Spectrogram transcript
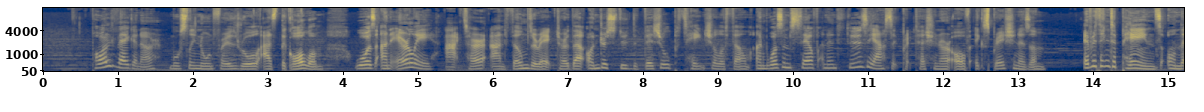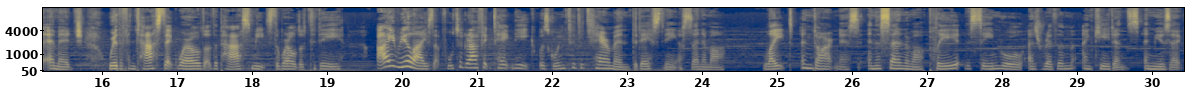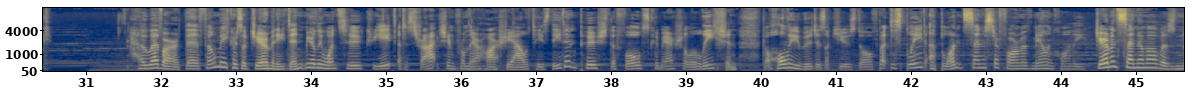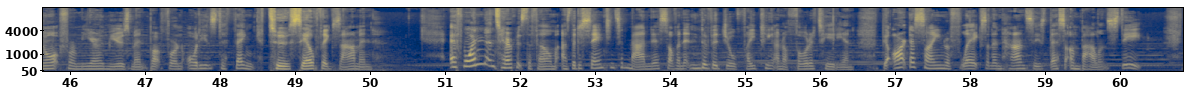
Paul Wegener, mostly known for his role as the Golem, was an early actor and film director that understood the visual potential of film and was himself an enthusiastic practitioner of expressionism. Everything depends on the image where the fantastic world of the past meets the world of today. I realised that photographic technique was going to determine the destiny of cinema. Light and darkness in the cinema play the same role as rhythm and cadence in music. However, the filmmakers of Germany didn't merely want to create a distraction from their harsh realities, they didn't push the false commercial elation that Hollywood is accused of, but displayed a blunt, sinister form of melancholy. German cinema was not for mere amusement, but for an audience to think, to self examine. If one interprets the film as the descent into madness of an individual fighting an authoritarian, the art design reflects and enhances this unbalanced state.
